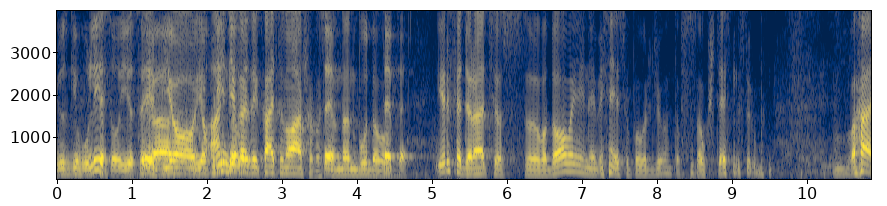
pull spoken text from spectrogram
Jūs gyvulys, o jis. Taip, jo, jo kritika tai Katino ašaros, taip, ten būdavo. Taip, taip. Ir federacijos vadovai, neminėsiu pavardžių, toks aukštesnis turbūt. Va,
